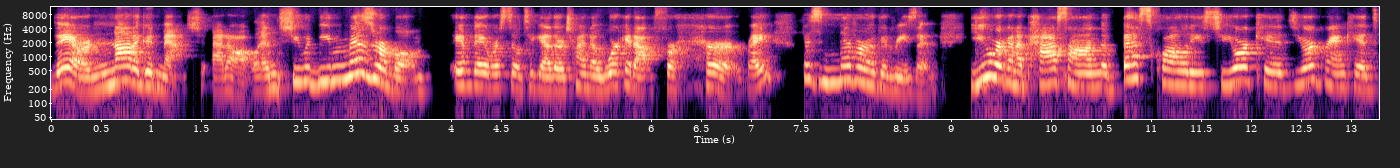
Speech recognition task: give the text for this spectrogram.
they are not a good match at all. And she would be miserable if they were still together trying to work it out for her, right? There's never a good reason. You are going to pass on the best qualities to your kids, your grandkids,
